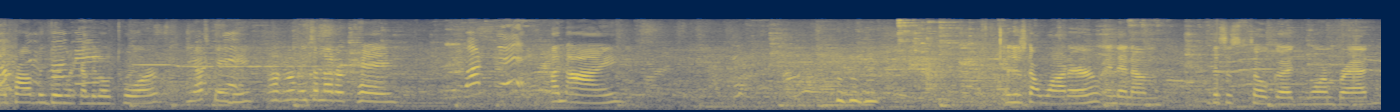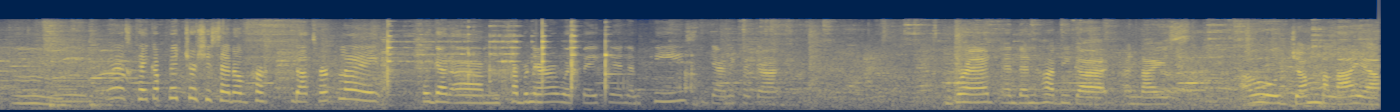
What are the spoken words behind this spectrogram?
They're probably doing like a little tour. Yes, baby. Uh huh. It's a letter K. What's it? An eye. I just got water and then um this is so good warm bread. Mm. Yes, take a picture, she said, of her. That's her plate. We got um, carbonara with bacon and peas. Danica got bread, and then hubby got a nice, oh, jambalaya.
